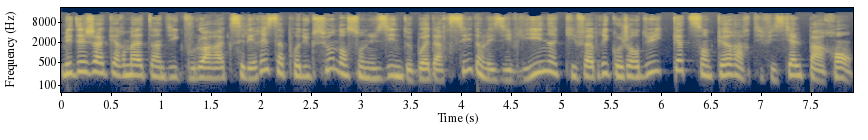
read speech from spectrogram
Mais déjà, Carmat indique vouloir accélérer sa production dans son usine de Bois d'Arcy dans les Yvelines, qui fabrique aujourd'hui 400 cœurs artificiels artificiel par an.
